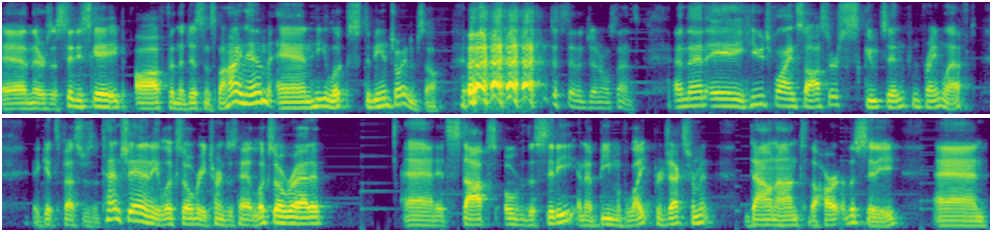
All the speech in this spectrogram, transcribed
And there's a cityscape off in the distance behind him, and he looks to be enjoying himself, just in a general sense. And then a huge flying saucer scoots in from frame left. It gets Fester's attention, and he looks over. He turns his head, looks over at it, and it stops over the city, and a beam of light projects from it down onto the heart of the city. And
